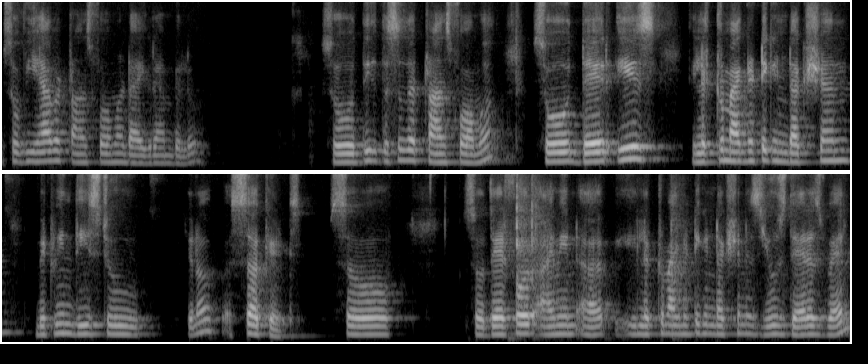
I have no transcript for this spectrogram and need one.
so we have a transformer diagram below. So the, this is a transformer. So there is electromagnetic induction between these two, you know, circuits. So, so therefore, I mean, uh, electromagnetic induction is used there as well.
